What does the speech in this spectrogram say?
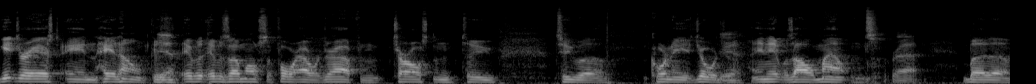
get dressed, and head home because Yeah. it was it was almost a four hour drive from Charleston to to uh, Cornelia, Georgia, Yeah. and it was all mountains. Right. But uh,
